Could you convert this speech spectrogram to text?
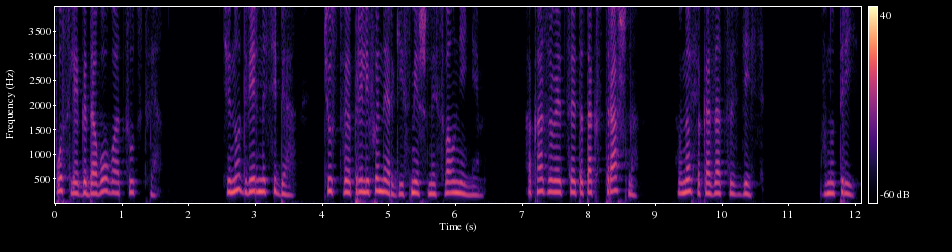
после годового отсутствия. Тяну дверь на себя, чувствуя прилив энергии, смешанный с волнением. Оказывается, это так страшно вновь оказаться здесь, внутри.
